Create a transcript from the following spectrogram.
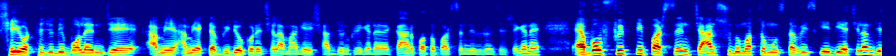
সেই অর্থে যদি বলেন যে আমি আমি একটা ভিডিও করেছিলাম আগে সাতজন ক্রিকেটারের কার কত পার্সেন্টেজ রয়েছে? সেখানে অ্যাবভ ফিফটি পার্সেন্ট চান্স শুধুমাত্র মুস্তাফিজকেই দিয়েছিলাম যে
